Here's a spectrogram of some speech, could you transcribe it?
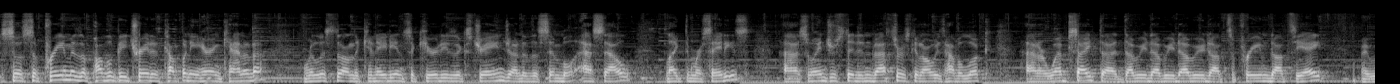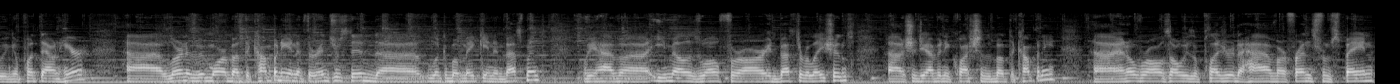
So Supreme is a publicly traded company here in Canada. We're listed on the Canadian Securities Exchange under the symbol SL, like the Mercedes. Uh, so interested investors can always have a look at our website, uh, www.supreme.ca. Maybe we can put down here. Uh, learn a bit more about the company and if they're interested, uh, look about making an investment. We have an email as well for our investor relations, uh, should you have any questions about the company. Uh, and overall, it's always a pleasure to have our friends from Spain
